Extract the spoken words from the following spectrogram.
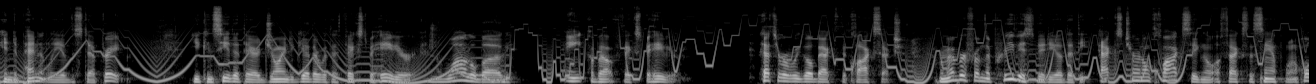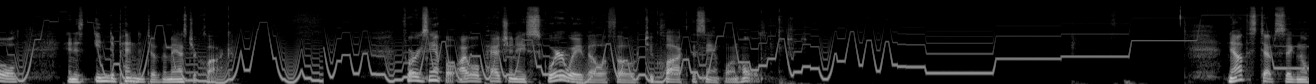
independently of the step rate? You can see that they are joined together with a fixed behavior, and Wogglebug ain't about fixed behavior. That's where we go back to the clock section. Remember from the previous video that the external clock signal affects the sample and hold and is independent of the master clock. For example, I will patch in a square wave LFO to clock the sample and hold. Now the step signal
